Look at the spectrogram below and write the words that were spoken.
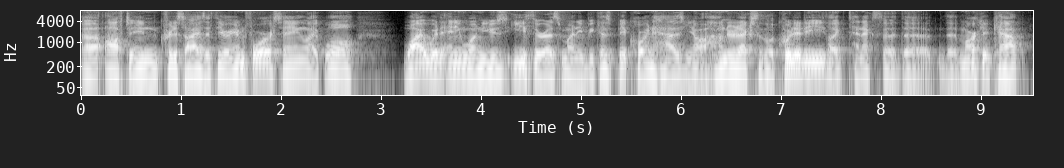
uh, often criticize Ethereum for, saying like, well, why would anyone use Ether as money? Because Bitcoin has you know 100x the liquidity, like 10x the the, the market cap.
